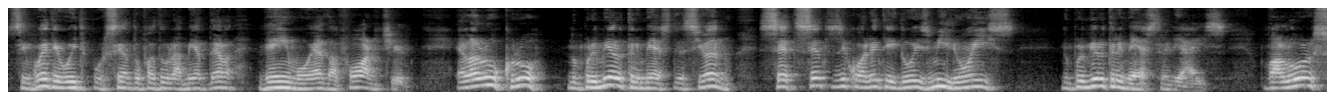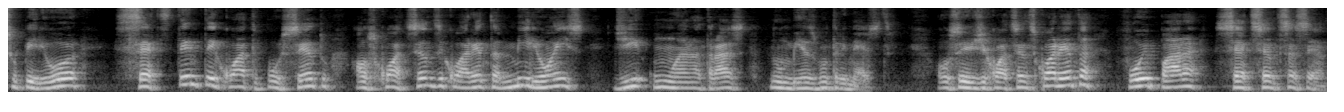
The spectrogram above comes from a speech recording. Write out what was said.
58% do faturamento dela vem em moeda forte. Ela lucrou no primeiro trimestre desse ano 742 milhões no primeiro trimestre, aliás, valor superior 74% aos 440 milhões de um ano atrás no mesmo trimestre. Ou seja, de 440 foi para 760.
